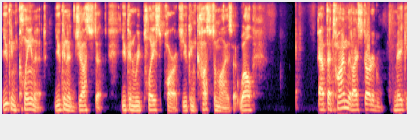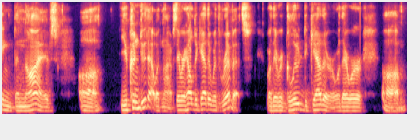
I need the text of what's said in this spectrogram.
you can clean it, you can adjust it, you can replace parts, you can customize it. Well, at the time that I started making the knives, uh, you couldn't do that with knives. They were held together with rivets, or they were glued together, or they were um,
